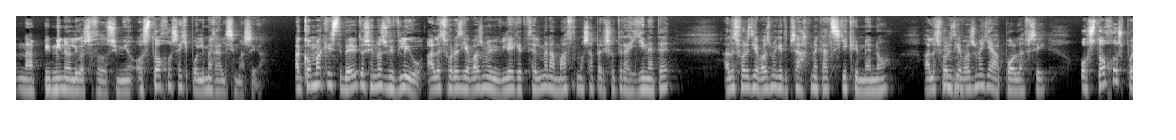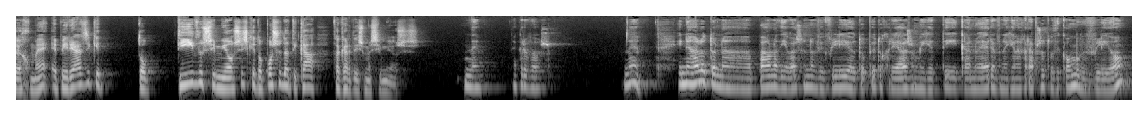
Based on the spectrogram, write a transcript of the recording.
να επιμείνω λίγο σε αυτό το σημείο. Ο στόχος έχει πολύ μεγάλη σημασία. Ακόμα και στην περίπτωση ενός βιβλίου. Άλλες φορές διαβάζουμε βιβλία γιατί θέλουμε να μάθουμε όσα περισσότερα γίνεται. Άλλες φορές διαβάζουμε γιατί ψάχνουμε κάτι συγκεκριμένο. Άλλες φορές mm-hmm. διαβάζουμε για απόλαυση. Ο στόχος που έχουμε επηρεάζει και το τι είδους σημειώσεις και το πόσο εντατικά θα κρατήσουμε σημειώσεις. Ναι, ακριβώς. Ναι. Είναι άλλο το να πάω να διαβάσω ένα βιβλίο το οποίο το χρειάζομαι γιατί κάνω έρευνα για να γράψω το δικό μου βιβλίο.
